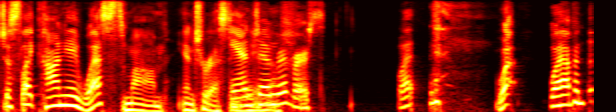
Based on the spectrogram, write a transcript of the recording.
Just like Kanye West's mom, interestingly. And Joan enough. Rivers. What? What? What happened?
